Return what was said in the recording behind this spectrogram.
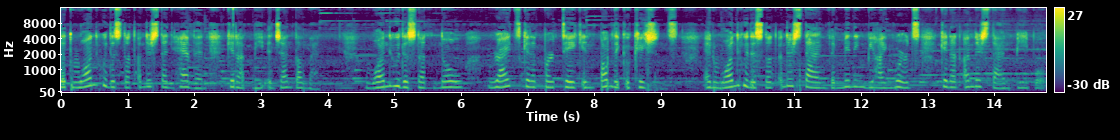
that one who does not understand heaven cannot be a gentleman. One who does not know rights cannot partake in public occasions, and one who does not understand the meaning behind words cannot understand people.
